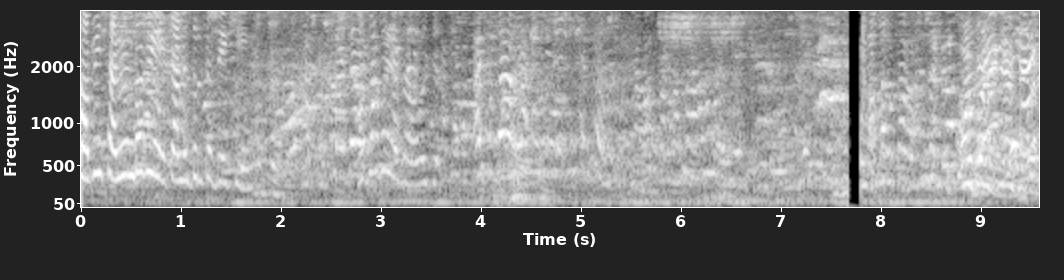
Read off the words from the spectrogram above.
ভাবি শালীন ভাবি কানে তুলতে দেখি ওই যে ওই পাশ দিয়ে আসবেন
